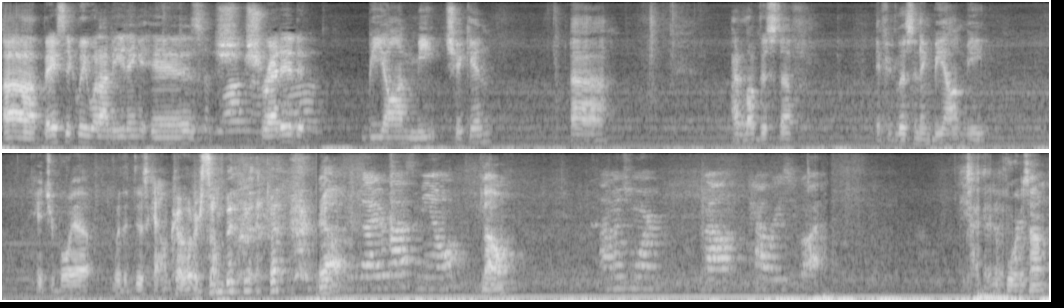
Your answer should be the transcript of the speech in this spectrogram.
uh, basically what I'm eating is sh- shredded Beyond Meat chicken. Uh, I love this stuff. If you're listening, Beyond Meat, hit your boy up with a discount code or something. yeah. Is that your last meal? No. How much more amount calories you got? I could afford some.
